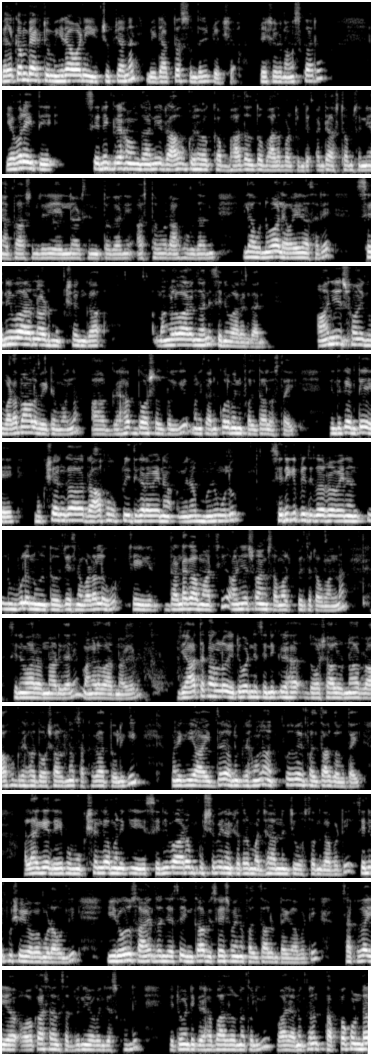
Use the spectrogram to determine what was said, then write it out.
Welcome back to Meeravani YouTube channel. Me doctor Sundari ప్రేక్ష. ప్రేక్షకు నమస్కారం. ఎవరైతే శనిగ్రహం కానీ రాహుగ్రహం యొక్క బాధలతో బాధపడుతుంటే అంటే అష్టమ శని అర్ధాష్టమ శని ఏలినాడు శనితో కానీ అష్టమ రాహు కానీ ఇలా ఉన్నవాళ్ళు ఎవరైనా సరే శనివారం నాడు ముఖ్యంగా మంగళవారం కానీ శనివారం కానీ ఆంజనేయ స్వామికి వడమాల వేయటం వల్ల ఆ గ్రహ దోషాలు తొలగి మనకి అనుకూలమైన ఫలితాలు వస్తాయి. ఎందుకంటే ముఖ్యంగా రాహు ప్రీతికరమైన మిన మినుములు శనికి ప్రీతికరమైన నువ్వుల నూనెతో చేసిన వడలు చేయి దండగా మార్చి ఆంజనేయస్వామికి సమర్పించడం సమర్పించటం వలన శనివారం నాడు కానీ మంగళవారం నాడు కానీ జాతకంలో ఎటువంటి శనిగ్రహ దోషాలున్నా రాహుగ్రహ దోషాలున్నా చక్కగా తొలగి మనకి ఆ ఇద్దరు అనుగ్రహంలో అద్భుతమైన ఫలితాలు కలుగుతాయి. అలాగే రేపు ముఖ్యంగా మనకి శనివారం పుష్యమి నక్షత్రం మధ్యాహ్నం నుంచి వస్తుంది కాబట్టి శని పుష్య యోగం కూడా ఉంది. ఈరోజు సాయంత్రం చేస్తే ఇంకా విశేషమైన ఫలితాలు ఉంటాయి కాబట్టి చక్కగా ఈ అవకాశాన్ని సద్వినియోగం చేసుకోండి. ఎటువంటి గ్రహ బాధలు ఉన్నా తొలగి వారి అనుగ్రహం తప్పకుండా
